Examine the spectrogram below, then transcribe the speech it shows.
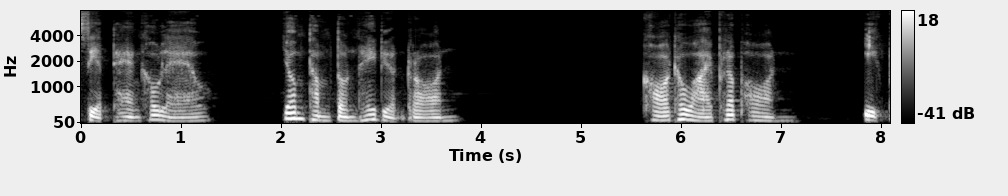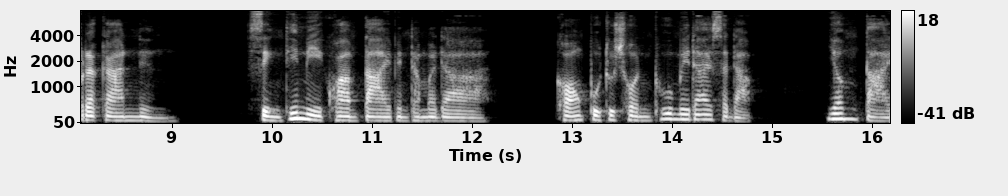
เสียบแทงเข้าแล้ว ย่อมทำตนให้เดือดร้อน ขอถวายพระพร อีกประการหนึ่ง สิ่งที่มีความตายเป็นธรรมดา ของปุถุชนผู้ไม่ได้สดับ ย่อมตาย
